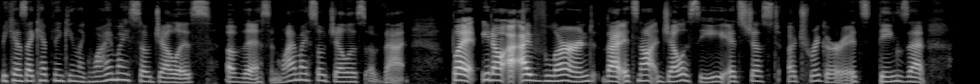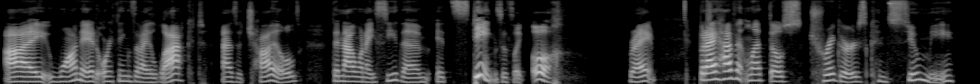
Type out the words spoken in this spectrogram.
because I kept thinking like why am I so jealous of this and why am I so jealous of that? But, you know, I- have learned that it's not jealousy, it's just a trigger. It's things that I wanted or things that I lacked as a child that now when I see them, it stings. It's like, ugh, right? But I haven't let those triggers consume me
